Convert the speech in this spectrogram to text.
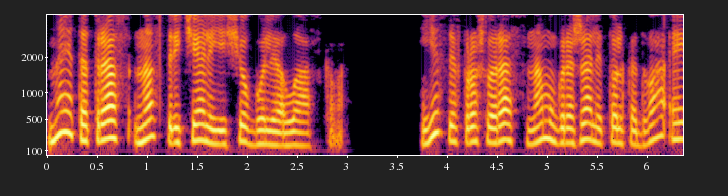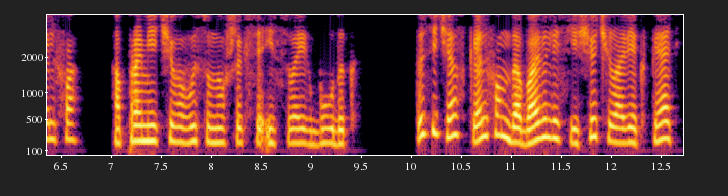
На этот раз нас встречали еще более ласково. Если в прошлый раз нам угрожали только два эльфа, опрометчиво высунувшихся из своих будок, то сейчас к эльфам добавились еще человек пять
